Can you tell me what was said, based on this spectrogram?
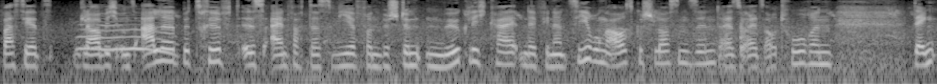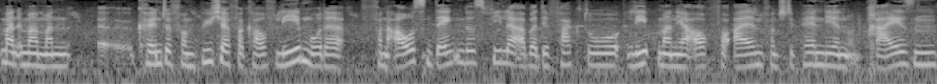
Was jetzt, glaube ich, uns alle betrifft, ist einfach, dass wir von bestimmten Möglichkeiten der Finanzierung ausgeschlossen sind. Also als Autorin denkt man immer, man äh, könnte vom Bücherverkauf leben oder von außen denken das viele, aber de facto lebt man ja auch vor allem von Stipendien und Preisen.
